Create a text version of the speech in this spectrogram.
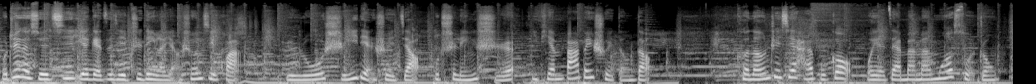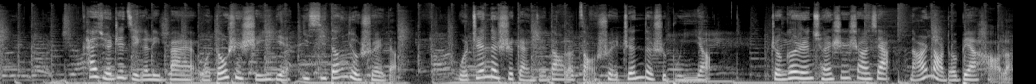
我这个学期也给自己制定了养生计划，比如十一点睡觉，不吃零食，一天八杯水等等。可能这些还不够，我也在慢慢摸索中。开学这几个礼拜，我都是十一点一熄灯就睡的。我真的是感觉到了早睡真的是不一样，整个人全身上下哪儿哪儿都变好了，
